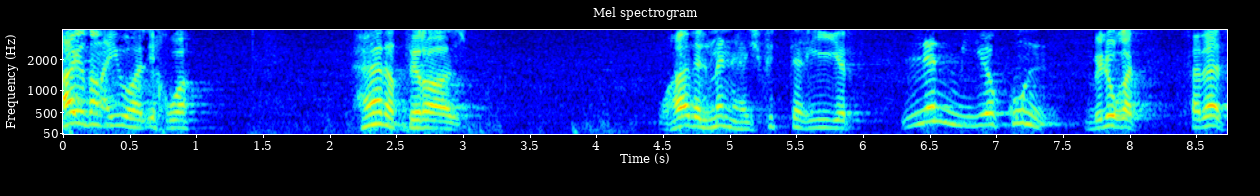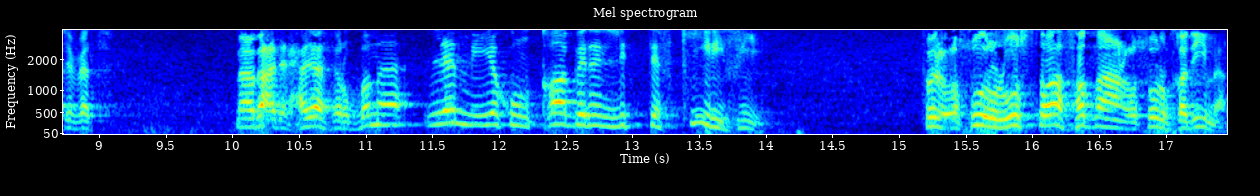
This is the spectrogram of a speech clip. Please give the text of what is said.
أيضا أيها الإخوة هذا الطراز وهذا المنهج في التغيير لم يكن بلغة فلاسفة ما بعد الحداثة ربما لم يكن قابلا للتفكير فيه. في العصور الوسطى فضلا عن العصور القديمة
